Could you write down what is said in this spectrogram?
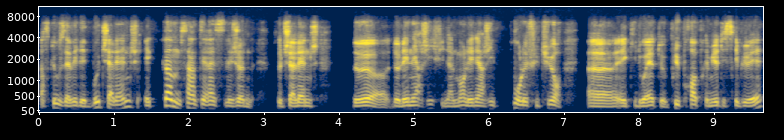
parce que vous avez des beaux challenges et comme ça intéresse les jeunes, ce challenge de, euh, de l'énergie finalement, l'énergie pour le futur euh, et qui doit être plus propre et mieux distribuée,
